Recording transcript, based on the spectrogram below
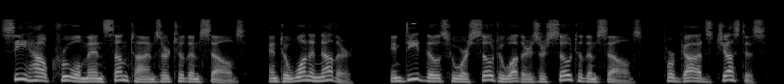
See how cruel men sometimes are to themselves, and to one another. Indeed, those who are so to others are so to themselves, for God's justice,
